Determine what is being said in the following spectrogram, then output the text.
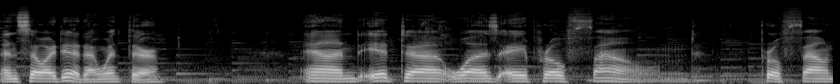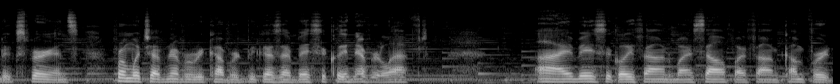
And so I did. I went there. And it uh, was a profound profound experience from which I've never recovered because I basically never left. I basically found myself, I found comfort,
